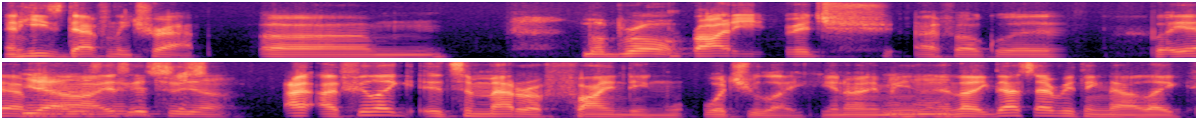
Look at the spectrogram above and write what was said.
and he's definitely trap. Um But bro, Roddy Ricch I fuck with. But yeah, yeah, nah, it's, it's too, just, yeah. I, I feel like it's a matter of finding what you like. You know what I mean? Mhm. And like that's everything now. Like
